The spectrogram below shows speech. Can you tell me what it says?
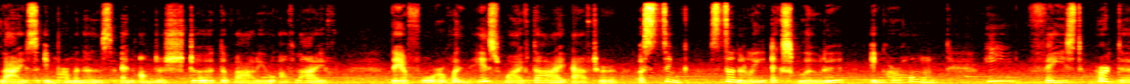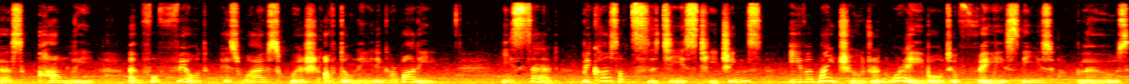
life's impermanence and understood the value of life. Therefore, when his wife died after a sink suddenly exploded in her home, he faced her death calmly and fulfilled his wife's wish of donating her body. He said, Because of Chi's teachings, even my children were able to face these blows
